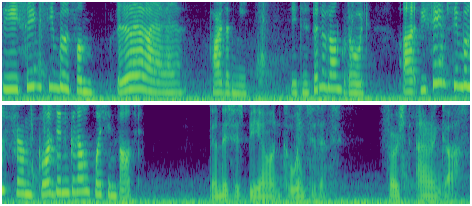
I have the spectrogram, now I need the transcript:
the same symbol from. Pardon me. It has been a long road. Uh, the same symbol from Golden Glow was involved. Then this is beyond coincidence. First Aringoth,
